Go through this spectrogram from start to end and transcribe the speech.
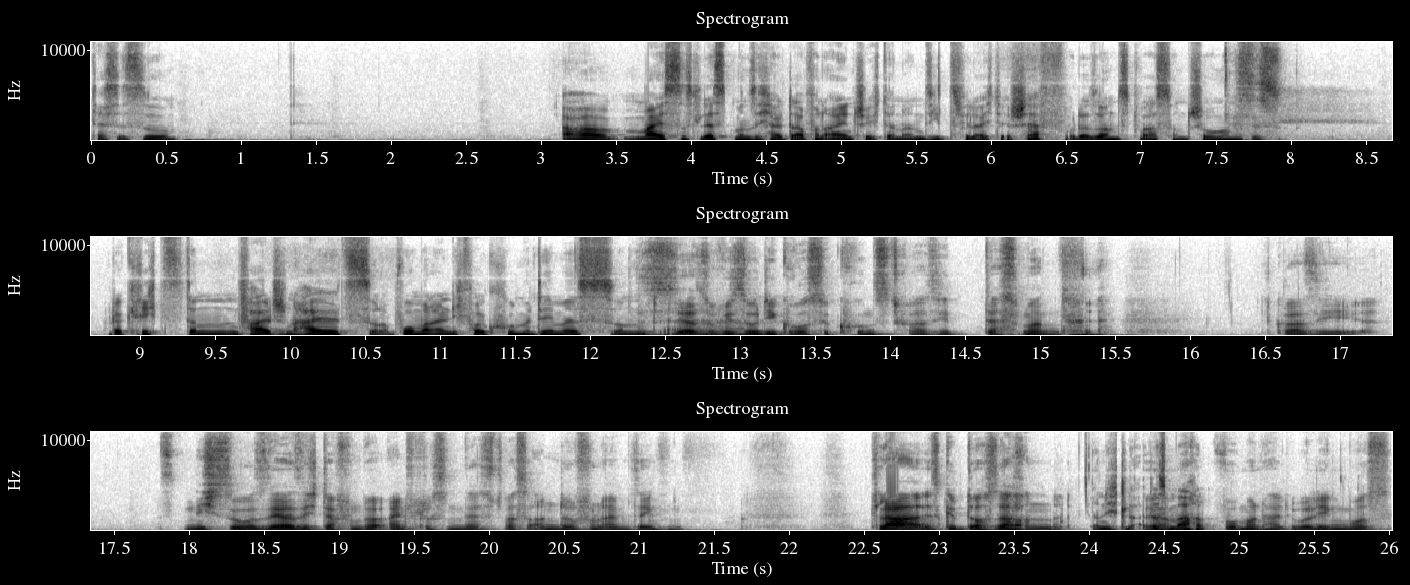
Das ist so. Aber meistens lässt man sich halt davon einschüchtern. Dann sieht es vielleicht der Chef oder sonst was und schon. Das ist oder kriegt es dann einen falschen Hals, obwohl man eigentlich voll cool mit dem ist. Und, das ist ja äh, sowieso die große Kunst quasi, dass man quasi nicht so sehr sich davon beeinflussen lässt, was andere von einem denken. Klar, es gibt auch Sachen, ja. ich, ähm, machen. wo man halt überlegen muss,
